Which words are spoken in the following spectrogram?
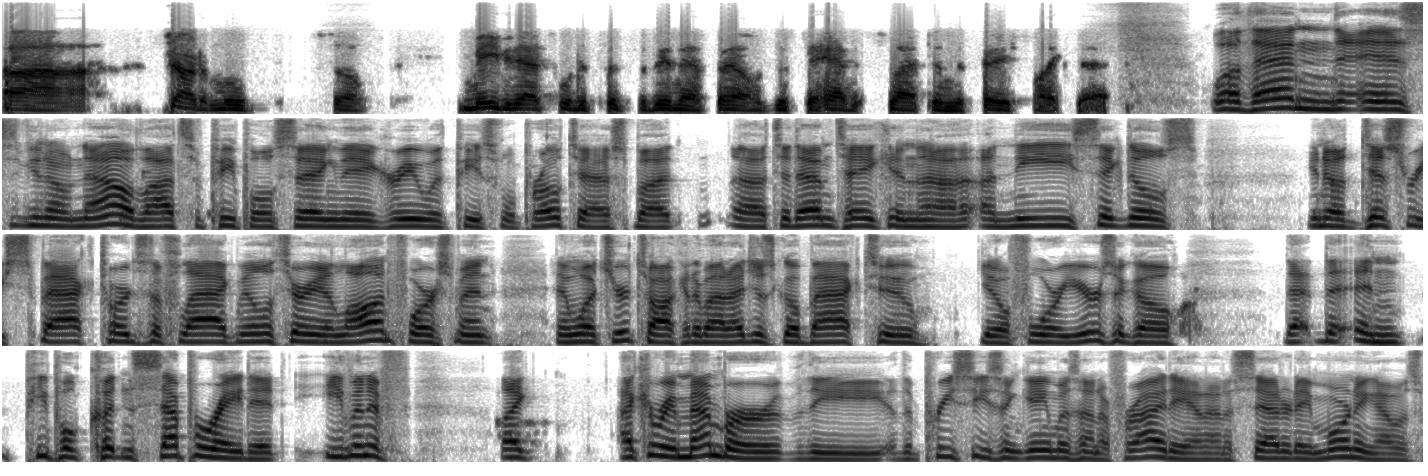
uh, start a movement. So maybe that's what it took for the NFL just to have it slapped in the face like that. Well, then is you know now lots of people saying they agree with peaceful protest, but uh, to them taking a, a, knee signals, you know, disrespect towards the flag, military, and law enforcement. And what you're talking about, I just go back to you know four years ago that, and people couldn't separate it, even if like I can remember the the preseason game was on a Friday, and on a Saturday morning, I was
